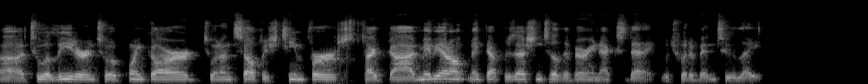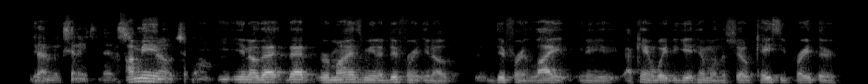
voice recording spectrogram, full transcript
uh, to a leader and to a point guard to an unselfish team first type guy. Maybe I don't make that possession until the very next day, which would have been too late. If yeah. that makes any sense. I mean, you know, so. you know, that that reminds me in a different, you know, different light. You know, I can't wait to get him on the show. Casey Prather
